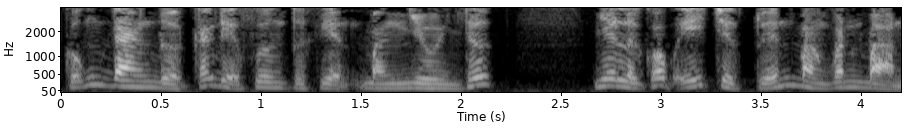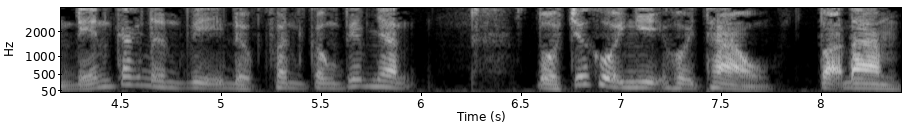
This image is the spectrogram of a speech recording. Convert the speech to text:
cũng đang được các địa phương thực hiện bằng nhiều hình thức, như là góp ý trực tuyến bằng văn bản đến các đơn vị được phân công tiếp nhận, tổ chức hội nghị hội thảo, tọa đàm,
